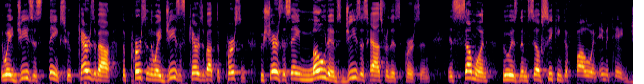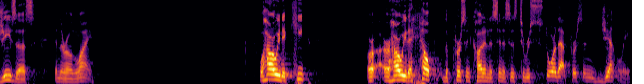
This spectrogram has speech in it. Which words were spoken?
the way Jesus thinks, who cares about the person the way Jesus cares about the person, who shares the same motives Jesus has for this person, is someone who is themselves seeking to follow and imitate Jesus in their own life. Well, how are we to keep or, or how are we to help the person caught in a sin? It says to restore that person gently.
